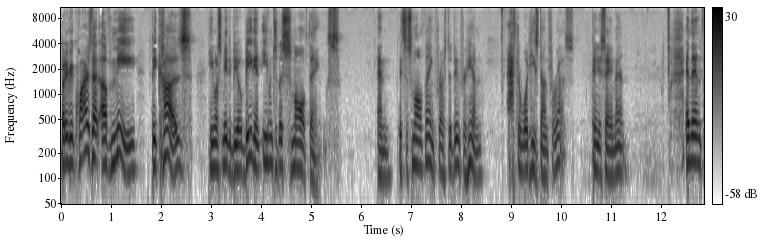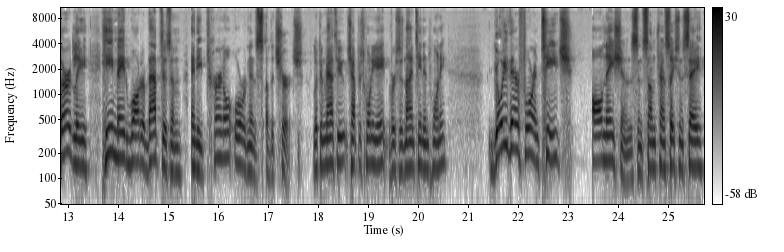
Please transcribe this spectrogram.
But He requires that of me because He wants me to be obedient even to the small things. And it's a small thing for us to do for Him after what He's done for us. Can you say amen? And then thirdly, He made water baptism an eternal ordinance of the church. Look in Matthew chapter 28, verses 19 and 20. Go ye therefore and teach all nations, and some translations say,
